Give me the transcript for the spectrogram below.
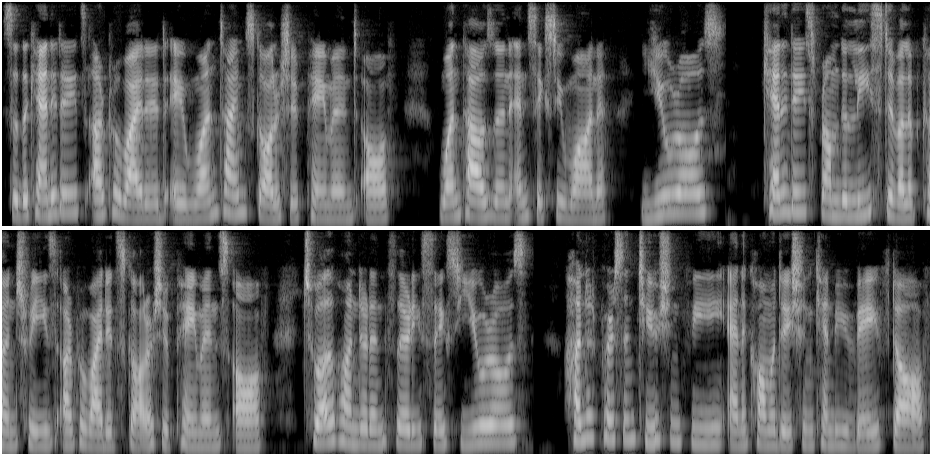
So the candidates are provided a one-time scholarship payment of 1061 euros. Candidates from the least developed countries are provided scholarship payments of 1236 euros. 100% tuition fee and accommodation can be waived off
